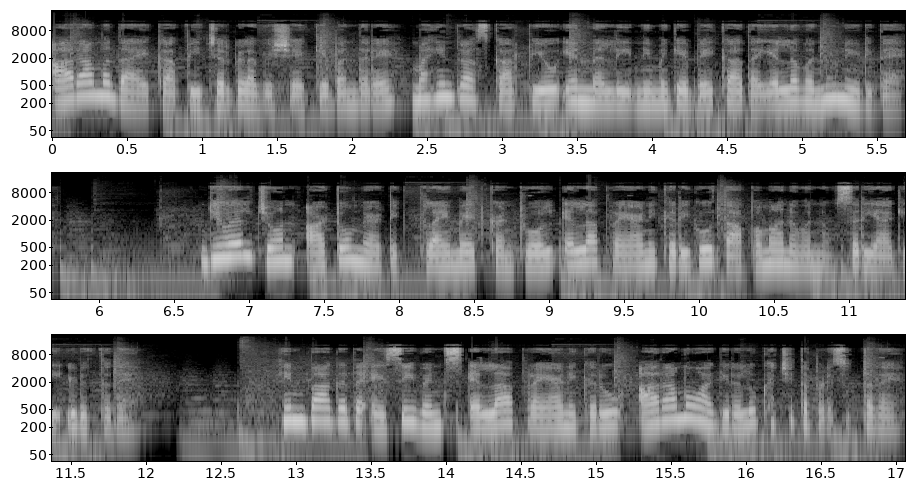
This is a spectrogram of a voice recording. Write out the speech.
ಆರಾಮದಾಯಕ ಫೀಚರ್ಗಳ ವಿಷಯಕ್ಕೆ ಬಂದರೆ ಮಹೀಂದ್ರ ಸ್ಕಾರ್ಪಿಯೋ ಎನ್ನಲ್ಲಿ ನಿಮಗೆ ಬೇಕಾದ ಎಲ್ಲವನ್ನೂ ನೀಡಿದೆ. Dual zone automatic climate control ಎಲ್ಲ ಪ್ರಯಾಣಿಕರಿಗೂ ತಾಪಮಾನವನ್ನು ಸರಿಯಾಗಿ ಇಡುತ್ತದೆ. ಹಿಂಭಾಗದ ಎಸಿ ವೆಂಟ್ಸ್ ಎಲ್ಲಾ ಪ್ರಯಾಣಿಕರು ಆರಾಮವಾಗಿರಲು ಖಚಿತಪಡಿಸುತ್ತವೆ.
